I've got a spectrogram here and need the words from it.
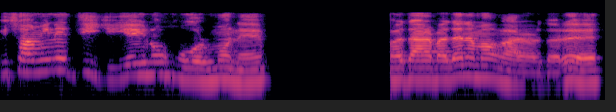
ویتامین دی یه نوع هورمونه و در بدن ما قرار داره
